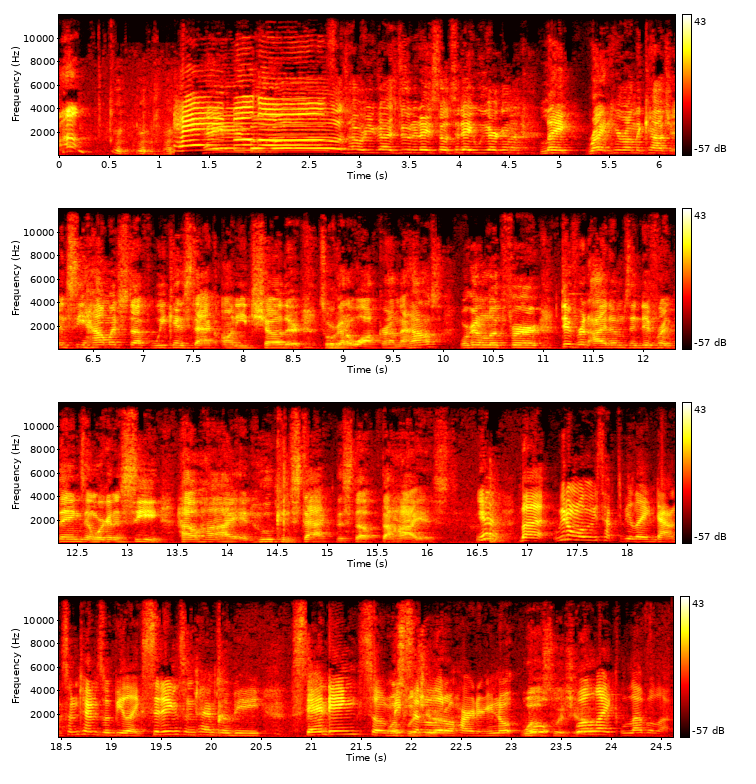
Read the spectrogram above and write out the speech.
Oh. Hey, Hey, Boogles! Boogles! How are you guys doing today? So today we are gonna lay right here on the couch and see how much stuff we can stack on each other. So we're gonna walk around the house, we're gonna look for different items and different things, and we're gonna see how high and who can stack the stuff the highest. Yeah, but we don't always have to be laying down. Sometimes we'll be like sitting, sometimes we'll be standing, so it We'll makes it a little up. harder, you know? We'll switch it We'll up. like level up.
